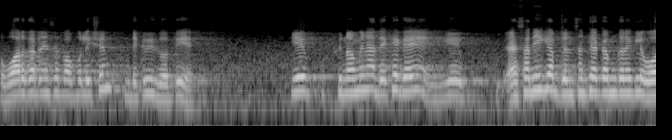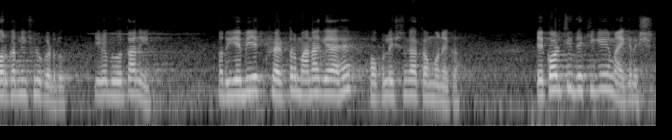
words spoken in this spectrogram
तो वॉर करने से पॉपुलेशन डिक्रीज होती है। ये फिनोमिना देखे गए हैं। ये ऐसा नहीं कि आप जनसंख्या कम करने के लिए वॉर करनी शुरू कर दो। ये कभी होता नहीं पर ये भी एक फैक्टर माना गया है पॉपुलेशन का कम होने का। एक और चीज़ देखी गई माइग्रेशन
